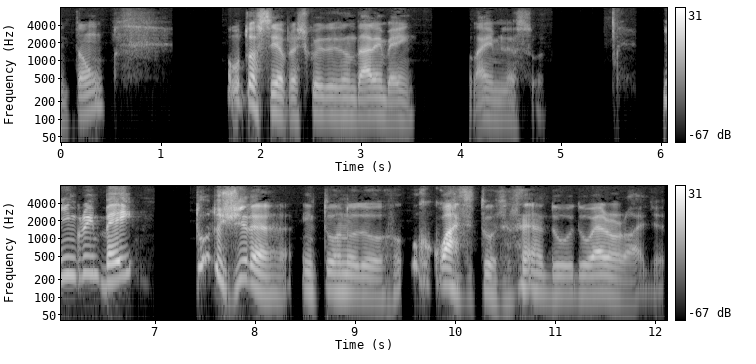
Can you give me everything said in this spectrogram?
Então, vamos torcer para as coisas andarem bem lá em Minnesota. Em Green Bay, tudo gira em torno do, ou quase tudo, né? Do, do Aaron Rodgers.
